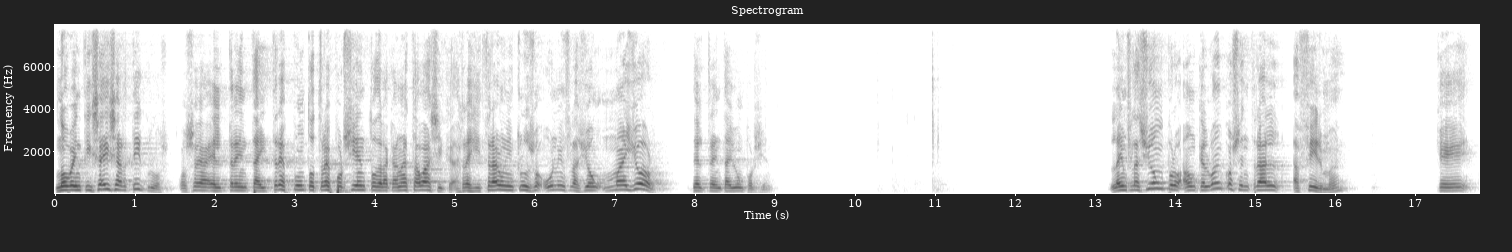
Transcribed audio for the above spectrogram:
96 artículos, o sea, el 33.3% de la canasta básica, registraron incluso una inflación mayor del 31%. La inflación, aunque el Banco Central afirma que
